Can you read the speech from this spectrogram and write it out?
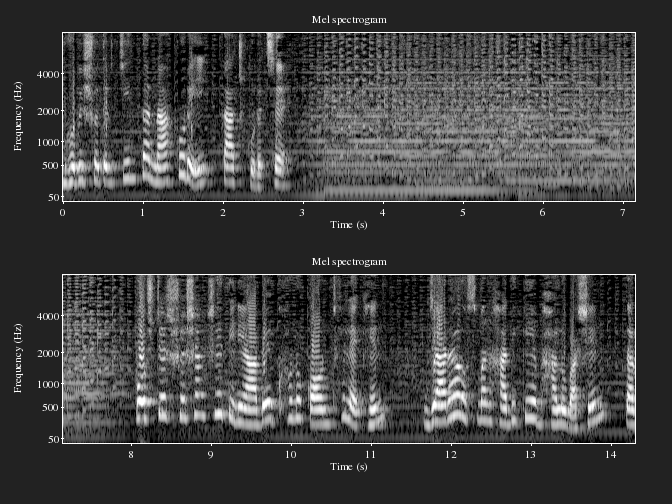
ভবিষ্যতের চিন্তা না করেই কাজ করেছে। পোস্টের শেষাংশে তিনি আবেগঘন কণ্ঠে লেখেন, যারা ওসমান হাদিকে ভালোবাসেন, তার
